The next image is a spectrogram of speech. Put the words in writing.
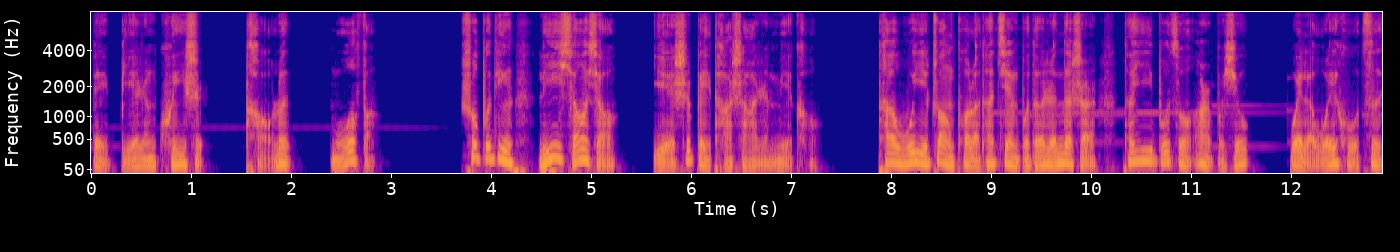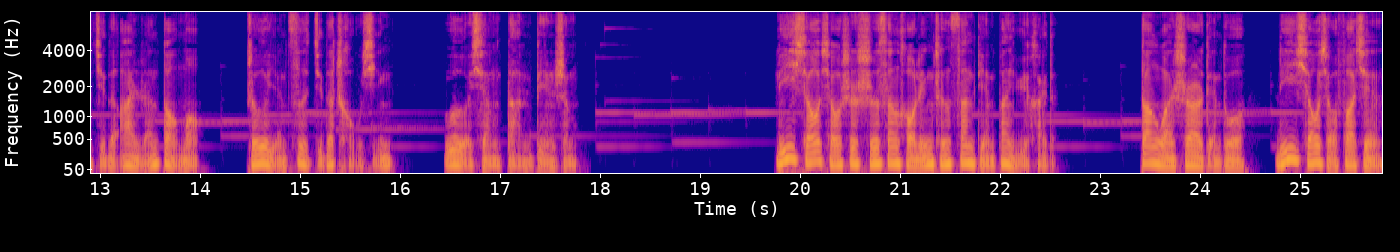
被别人窥视、讨论、模仿，说不定李小小也是被他杀人灭口。他无意撞破了他见不得人的事儿，他一不做二不休，为了维护自己的黯然道貌，遮掩自己的丑行，恶向胆边生。李小小是十三号凌晨三点半遇害的，当晚十二点多，李小小发现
